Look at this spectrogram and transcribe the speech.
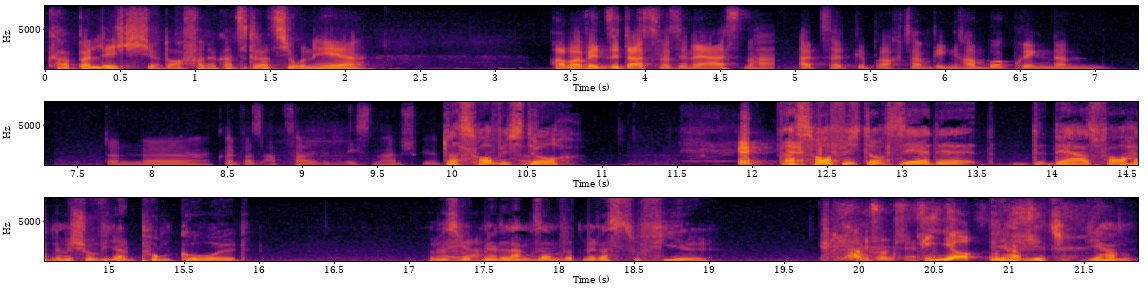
Körperlich und auch von der Konzentration her. Aber wenn sie das, was sie in der ersten Halbzeit gebracht haben, gegen Hamburg bringen, dann, dann äh, könnte was abfallen im nächsten Heimspiel. Das hoffe ich Also- doch. Das hoffe ich doch sehr. Der, der HSV hat nämlich schon wieder einen Punkt geholt. Und es Ja, wird ja. mir langsam wird mir das zu viel. Die haben schon vier. Die haben jetzt, die haben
